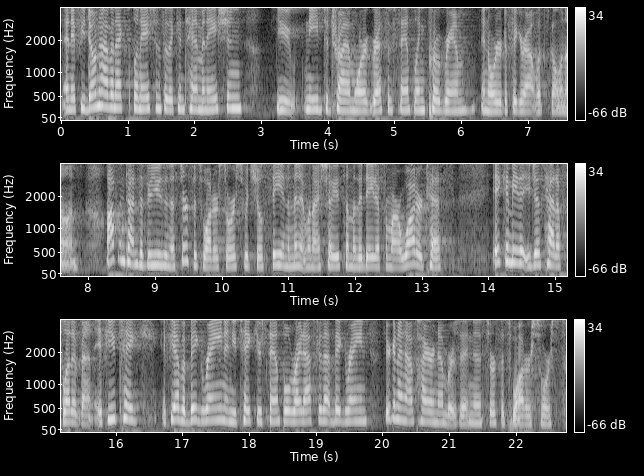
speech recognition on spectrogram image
And if you don't have an explanation for the contamination, you need to try a more aggressive sampling program in order to figure out what's going on. Oftentimes, if you're using a surface water source, which you'll see in a minute when I show you some of the data from our water tests, it can be that you just had a flood event. If you take, if you have a big rain and you take your sample right after that big rain, you're going to have higher numbers in a surface water source.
